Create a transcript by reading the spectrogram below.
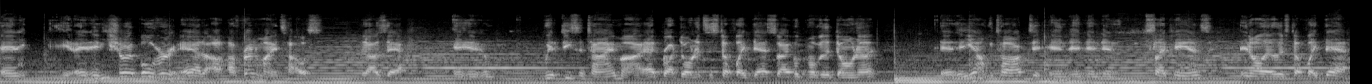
And and he showed up over at a, a friend of mine's house that I was at, and we had a decent time. I had brought donuts and stuff like that, so I hooked him over the donut. And, and yeah, we talked and and, and, and slapped hands and all that other stuff like that.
